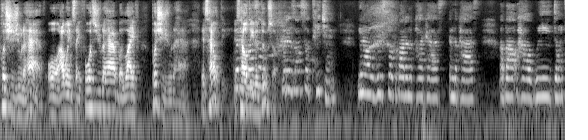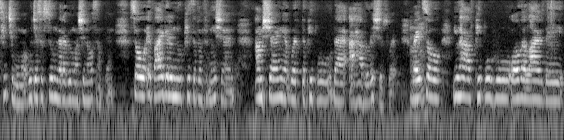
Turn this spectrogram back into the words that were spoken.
pushes you to have, or I wouldn't say forces you to have, but life pushes you to have. It's healthy. It's But healthy also- to do so. But it's also teaching. You know, we spoke about in the podcast in the past about how we don't teach anymore. We just assume that everyone should know something. So if I get a new piece of information, I'm sharing it with the people that I have relationships with, right? Mhm. So you have people who all their lives they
